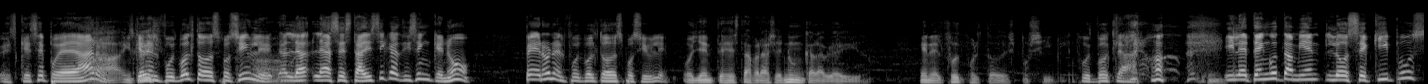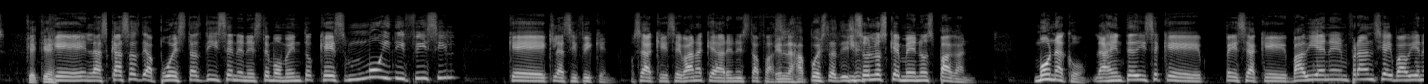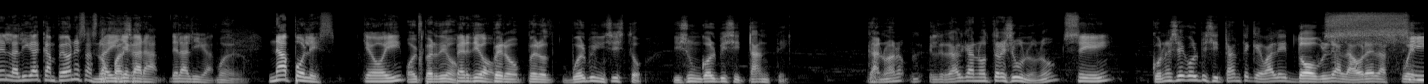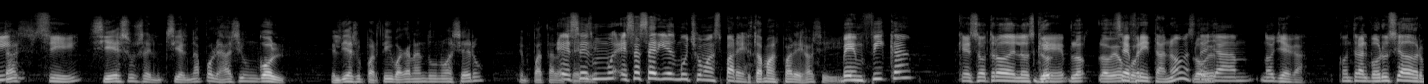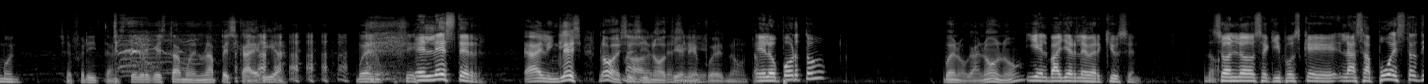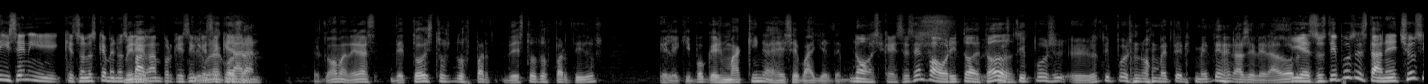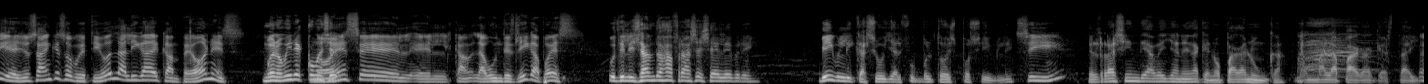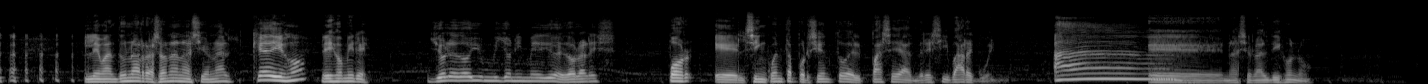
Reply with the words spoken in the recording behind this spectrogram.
Es que se puede dar. Ah, es que en el fútbol todo es posible. Ah. La- las estadísticas dicen que no, pero en el fútbol todo es posible. Oyentes, esta frase nunca la había oído. En el fútbol todo es posible. Fútbol, claro. Y le tengo también los equipos ¿Qué qué? que en las casas de apuestas dicen en este momento que es muy difícil que clasifiquen. O sea, que se van a quedar en esta fase. En las apuestas y dicen... son los que menos pagan. Mónaco, la gente dice que pese a que va bien en Francia y va bien en la Liga de Campeones, hasta No ahí pasa. llegará de la liga. Bueno, Nápoles, que hoy hoy perdió. Perdió. Pero, pero vuelvo e insisto, hizo un gol visitante. Ganó, el Real ganó 3-1, ¿no? sí, Con ese gol visitante que vale doble a la hora de las sí, cuentas, sí. si, eso es el, si el Nápoles hace un gol el día de su partido y va ganando 1 a 0, empata la Ese es serie. mu- esa serie es mucho más pareja. Está más pareja, sí. Benfica, que es otro de los Yo que lo- lo se con- frita, ¿no? Este ya no llega. Contra el Borussia Dortmund. Se frita. Este cree que estamos en una pescadería. bueno, sí. El Leicester, ah, el inglés. No, ese No, sí no este tiene, sí. pues no. el Oporto Bueno, ganó, ¿no? y el Bayer Leverkusen. No. Son los equipos que las apuestas dicen y que son los que menos pagan porque dicen que se cosa. quedarán. De todas maneras, de todos estos dos de estos dos partidos, el equipo que es máquina es ese Bayern de Múnich. No, es que ese es el favorito de todos. tipos, esos tipos no meten, meten el acelerador. Y esos tipos están hechos y ellos saben que su objetivo es la Liga de Campeones. Bueno, mire cómo No es el- el la Bundesliga, pues. utilizando esa frase célebre, bíblica suya, el fútbol todo es posible. Sí. El Racing de Avellaneda, que no paga nunca, tan mala paga que hasta ahí, le mandó una razón a Nacional. ¿Qué dijo? Le dijo, mire, yo le doy un millón y medio de dólares por el 50% del pase de Andrés Ibargüen. Ah. Eh, Nacional dijo no.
